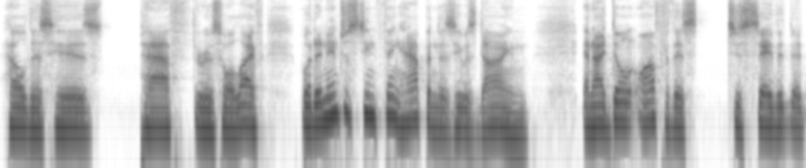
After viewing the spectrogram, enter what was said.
held as his path through his whole life. But an interesting thing happened as he was dying. And I don't offer this to say that it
